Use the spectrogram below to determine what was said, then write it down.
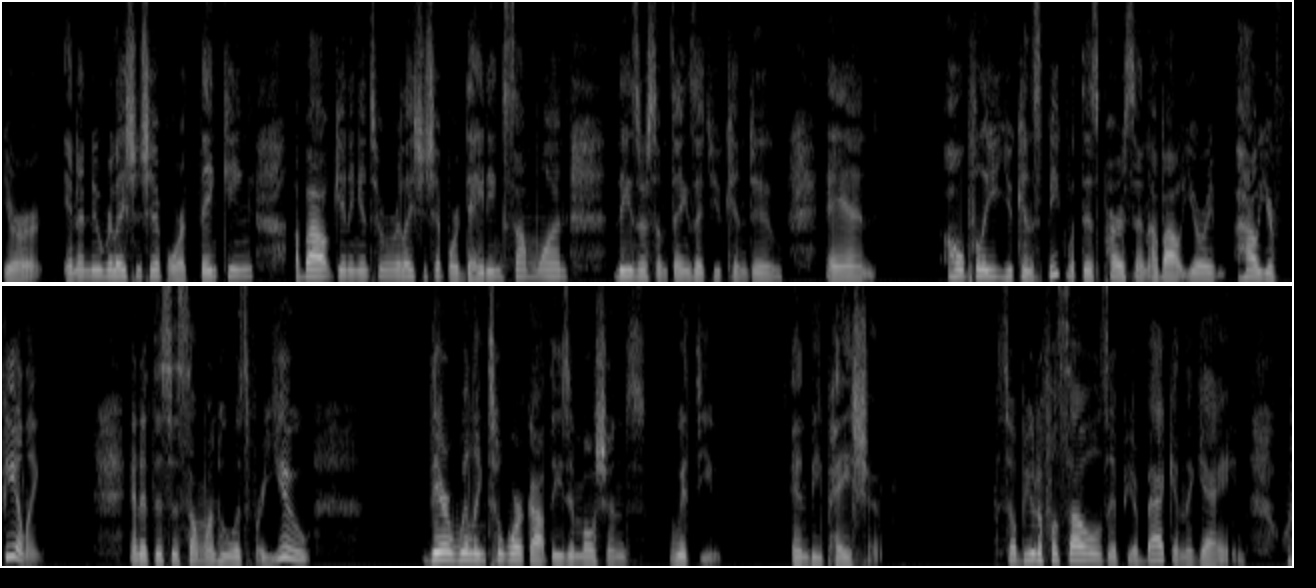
you're in a new relationship or thinking about getting into a relationship or dating someone, these are some things that you can do. And hopefully you can speak with this person about your how you're feeling. And if this is someone who is for you, they're willing to work out these emotions with you and be patient. So, beautiful souls, if you're back in the game or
